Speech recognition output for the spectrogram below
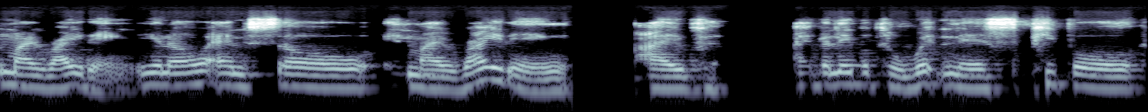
in my writing, you know? And so in my writing, I've I've been able to witness people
